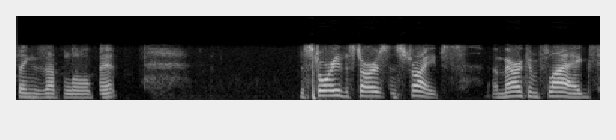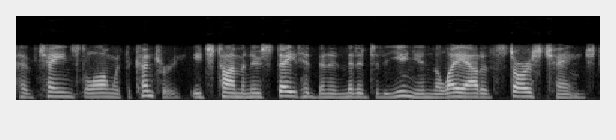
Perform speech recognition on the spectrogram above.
things up a little bit. The story of the Stars and Stripes. American flags have changed along with the country. Each time a new state had been admitted to the Union, the layout of the stars changed.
